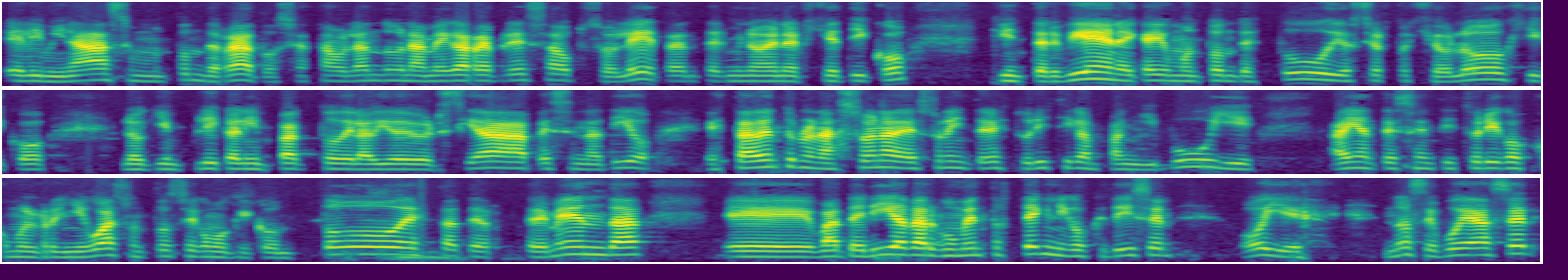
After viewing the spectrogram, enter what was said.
eliminada hace un montón de rato. O sea, estamos hablando de una mega represa obsoleta en términos energéticos que interviene, que hay un montón de estudios, ciertos geológicos, lo que implica el impacto de la biodiversidad, peces nativos. Está dentro de una zona de zona de interés turística en Panguipulli, hay antecedentes históricos como el Riñiguazo, entonces como que con toda esta tremenda eh, batería de argumentos técnicos que te dicen, oye, no se puede hacer,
